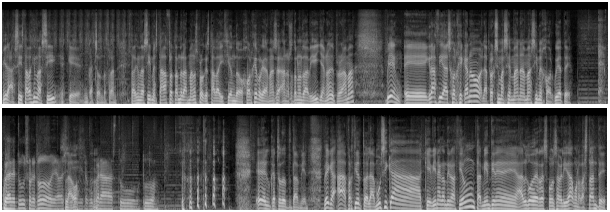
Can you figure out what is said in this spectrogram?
Mira, sí, estaba haciendo así, es que un cachondo, Fran. Estaba haciendo así, me estaba frotando las manos porque estaba diciendo Jorge, porque además a nosotros nos da vidilla, ¿no? El programa. Bien, eh, gracias, Jorge Cano. La próxima semana más y mejor. Cuídate. Cuídate tú, sobre todo, y a ver si recuperas tu, tu don. Eres un cachondo tú también. Venga, ah, por cierto, la música que viene a continuación también tiene algo de responsabilidad, bueno, bastante.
